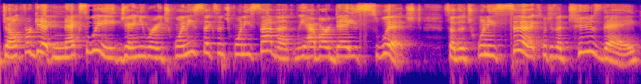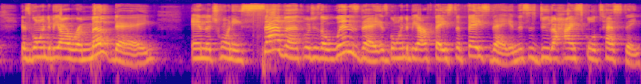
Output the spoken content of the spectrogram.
Don't forget, next week, January 26th and 27th, we have our days switched. So the 26th, which is a Tuesday, is going to be our remote day. And the 27th, which is a Wednesday, is going to be our face to face day. And this is due to high school testing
